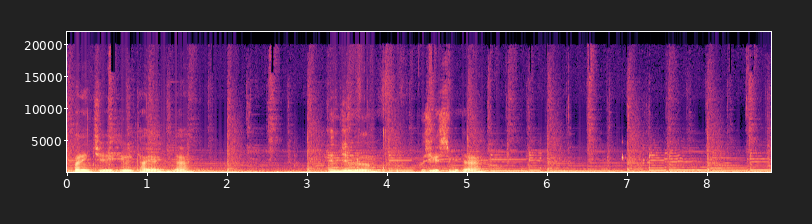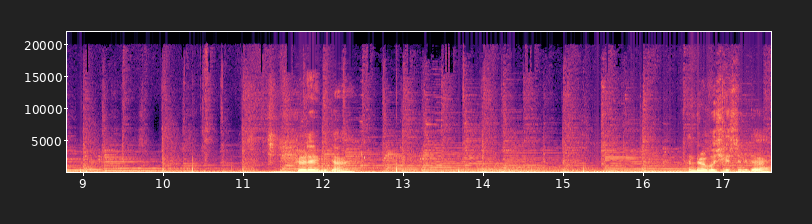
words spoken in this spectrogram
18인치 힐 타이어입니다. 엔진룸 보시겠습니다. 실내입니다. 핸들 보시겠습니다.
